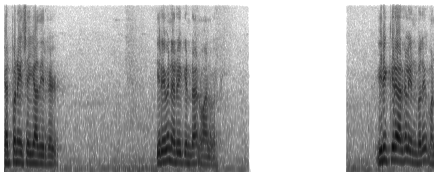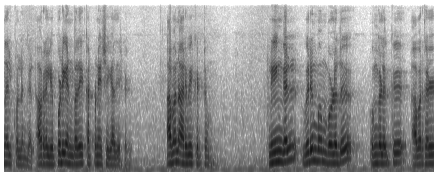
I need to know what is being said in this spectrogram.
கற்பனை செய்யாதீர்கள். இறைவன் அறிவிக்கின்றான் வானவர்கள். இருக்கிறார்கள் என்பதை மனதில் கொள்ளுங்கள். அவர்கள் எப்படி என்பதை கற்பனை செய்யாதீர்கள். அவன் அறிவிக்கட்டும். நீங்கள் விரும்பும் பொழுது உங்களுக்கு அவர்கள்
